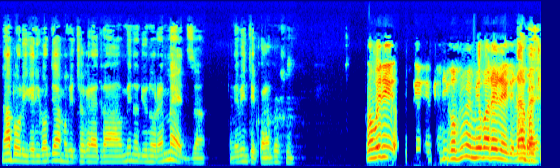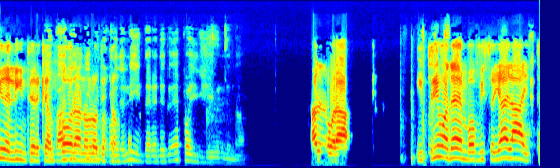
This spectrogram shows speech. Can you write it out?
Napoli che ricordiamo che giocherà tra meno di un'ora e mezza, alle 20.45. Ma vedi, dico prima il mio parere che la partita dell'Inter che ancora non l'ho detto. Dell'Inter e poi dici del Napoli. Allora, il primo tempo ho visto gli highlight,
